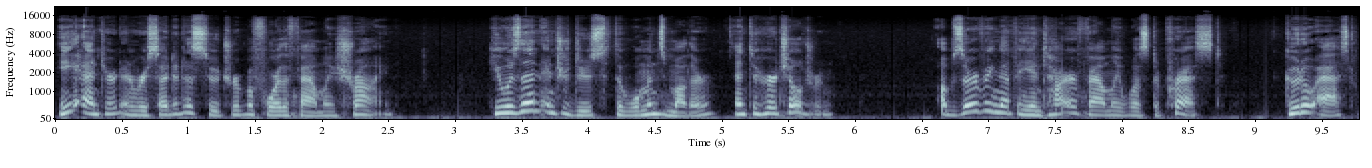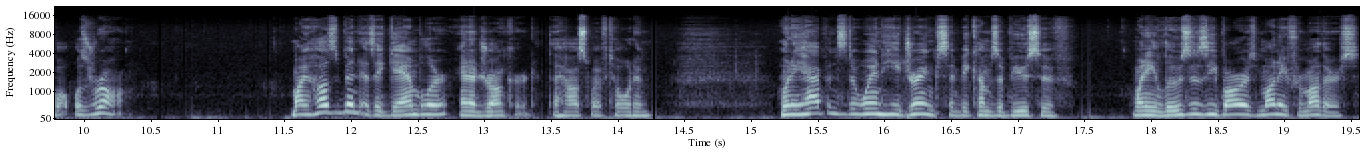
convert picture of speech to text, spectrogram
He entered and recited a sutra before the family shrine. He was then introduced to the woman's mother and to her children. Observing that the entire family was depressed, Gudo asked what was wrong. My husband is a gambler and a drunkard, the housewife told him. When he happens to win, he drinks and becomes abusive. When he loses, he borrows money from others.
